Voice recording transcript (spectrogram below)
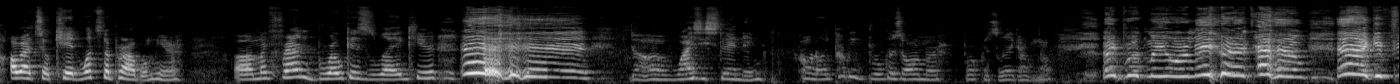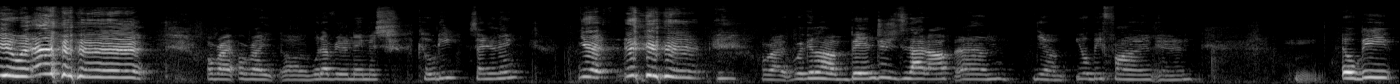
All right. So, kid, what's the problem here? Uh, my friend broke his leg here. uh, why is he standing? I don't know. He probably broke his arm or broke his leg. I don't know. I broke my arm. It hurts. Ow! I can feel it. all right, all right. Uh, whatever your name is, Cody. Is that your name? Yes. all right. We're gonna bandage that up, and yeah, you'll be fine, and it'll be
